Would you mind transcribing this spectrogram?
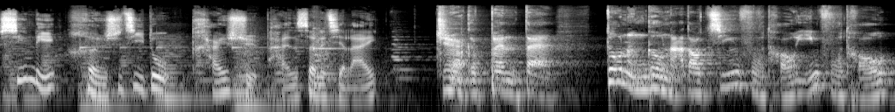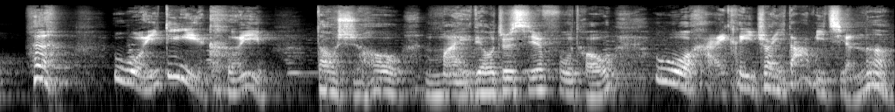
心里很是嫉妒，开始盘算了起来。这个笨蛋都能够拿到金斧头、银斧头，哼，我一定也可以。到时候卖掉这些斧头，我还可以赚一大笔钱呢。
